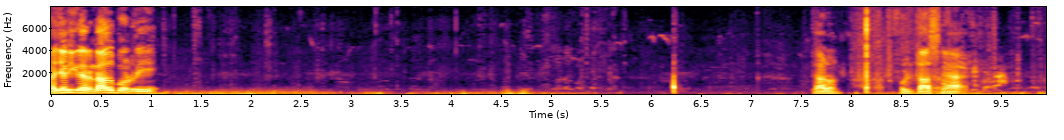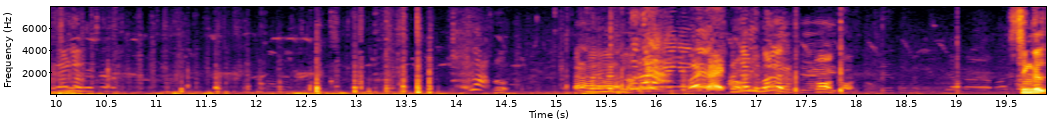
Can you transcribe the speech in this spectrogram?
மதிய அடிக்கிற ரெண்டாவது பவுண்டரி தேர்ட் ஒன் ஃபுல் டாஸ்ங்க சிங்கிள்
